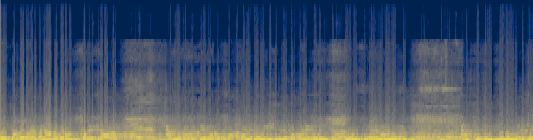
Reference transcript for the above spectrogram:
এই জাগরণ মানে আমাদের অন্তরের ডাক আমরা বাবাকে বাহে বলি, ছেলেকে বাহে বলি। রংপুরের মানুষ আজকে তৃণমূল হয়েছে।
